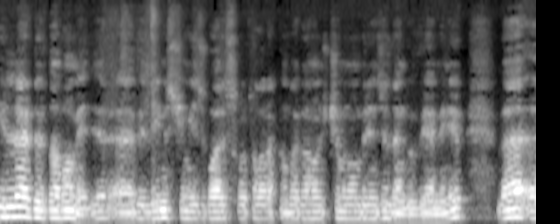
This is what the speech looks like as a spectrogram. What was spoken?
illərdir davam edir. Ə, Bildiyimiz kimi icbari sığortalar haqqında qanun 2011-ci ildən qüvvəyə minib və ə,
